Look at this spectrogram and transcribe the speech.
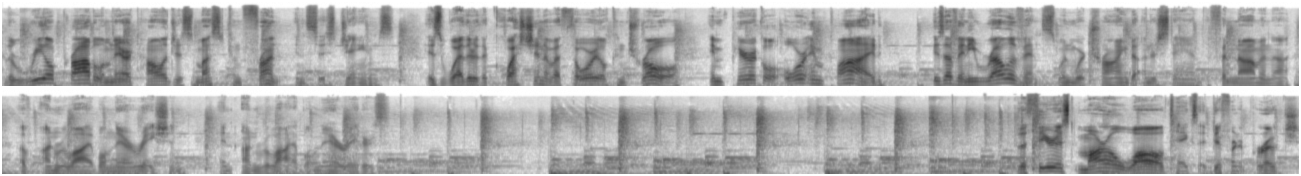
The real problem narratologists must confront, insists James, is whether the question of authorial control, empirical or implied, is of any relevance when we're trying to understand the phenomena of unreliable narration and unreliable narrators. The theorist Mara Wall takes a different approach.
